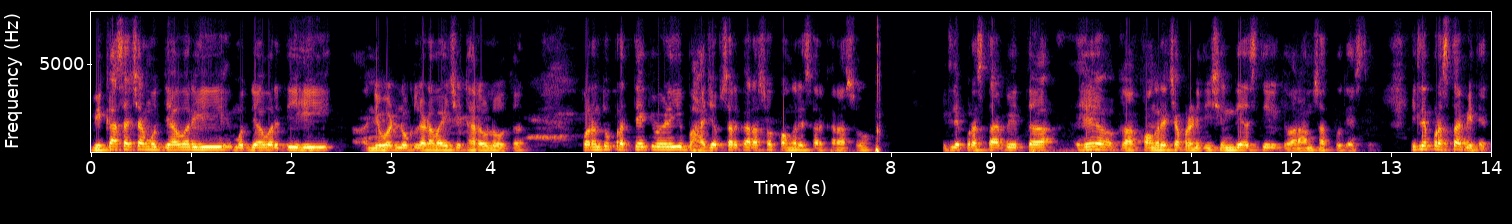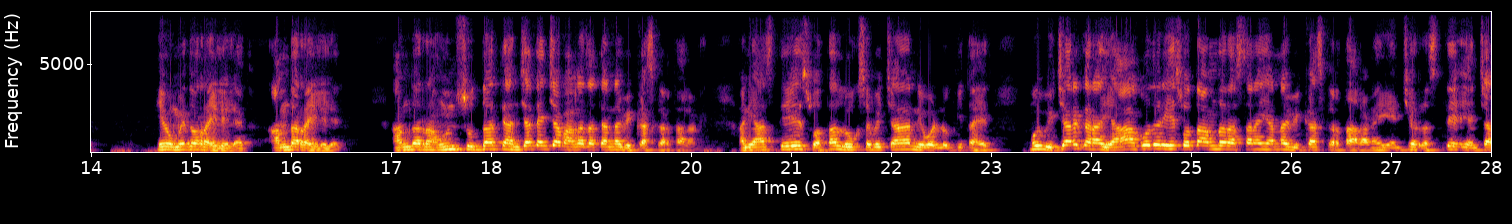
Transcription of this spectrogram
विकासाच्या मुद्द्यावर ही मुद्द्यावरती ही निवडणूक लढवायची ठरवलं होतं. परंतु प्रत्येक वेळी भाजप सरकार असो काँग्रेस सरकार असो इथले प्रस्थापित हे काँग्रेसच्या प्रणिती शिंदे असतील किंवा राम सातपुते असतील इथले प्रस्थापित आहेत. हे उमेदवार राहिलेले आहेत आमदार राहिलेले आहेत. आमदार राहून सुद्धा त्यांच्या त्यांच्या भागाचा त्यांना विकास करता आला नाही. आणि आज ते स्वतः लोकसभेच्या निवडणुकीत आहेत. मग विचार करा या अगोदर हे स्वतः आमदार असताना यांना विकास करता आला नाही. यांचे रस्ते यांच्या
